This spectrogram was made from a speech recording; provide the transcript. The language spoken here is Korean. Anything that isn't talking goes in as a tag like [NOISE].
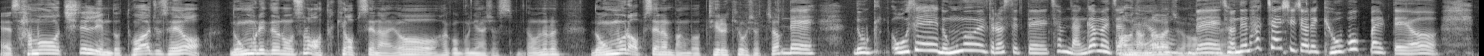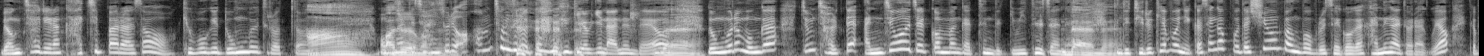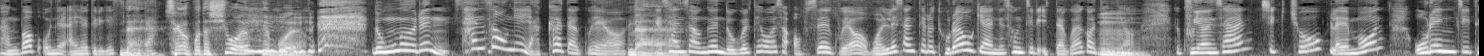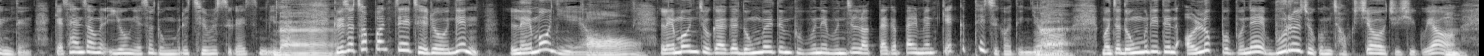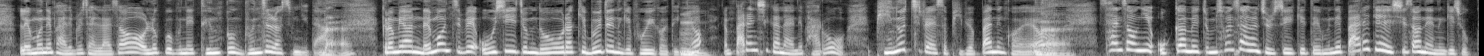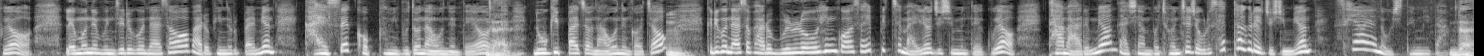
예, 3571님도 도와주세요. 녹물이 든 옷은 어떻게 없애나요? 하고 문의하셨습니다. 오늘은 녹물 없애는 방법 뒤를 키우셨죠? 네, 녹, 옷에 녹물 들었을 때 참 난감하잖아요. 아우, 난감하죠. 네, 네. 저는 학창 시절에 교복 빨 때요 명찰이랑 같이 빨아서 교복에 녹물 들었던 아, 엄마한테. 잔소리 맞아요. 엄청 들었던 그 기억이 나는데요. [LAUGHS] 네. 녹물은 뭔가 좀 절대 안 지워질 것만 같은 느낌이 들잖아요. 네, 네. 근데 뒤를 캐보니까 생각보다 쉬운 방법으로 제거가 가능하더라고요. 그 방법 오늘 알려드리겠습니다. 네. 생각보다 쉬워요? 그게 뭐예요? [LAUGHS] 녹물은 산성에 약하다고 해요. 네. 그러니까 산성은 녹을 태워서 없애고요. 원래 상태로 돌아오게 하는 성질이 있다고 하거든요. 음. 구연산, 식초, 레몬, 오렌지 등등 이렇게 산성을 이용해서 녹물을 지울 수가 있습니다. 네. 그래서 첫 번째 재료는 레몬이에요. 어. 레몬 조각을 녹물 든 부분에 문질렀다가 빨면 깨끗해지거든요. 네. 먼저 녹물이 든 얼룩 부분에 물을 조금 적셔 주시고요. 음. 레몬을 반으로 잘라서 얼룩 부분에 듬뿍 문질렀습니다. 네. 그러면 레몬즙에 옷이 좀 노랗게 물드는 게 보이거든요. 음. 빠른 시간 안에 바로 비누칠을 해서 비벼 빠는 거예요. 네. 산성이 옷감에 좀 손상을 줄 수 있기 때문에 빠르게 씻어내는 게 좋고요. 레몬을 문지르고 나서 바로 비누로 빨면 갈색 거품이 묻어 나오는데요. 네. 그러니까 녹이 빠져 나오는 거죠. 음. 그리고 나서 바로 물로 헹궈서 햇빛에 말려주시면 되고요. 다 마르면 다시 한번 전체적으로 세탁을 해주시면 새하얀 옷이 됩니다. 네.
